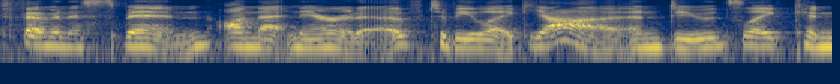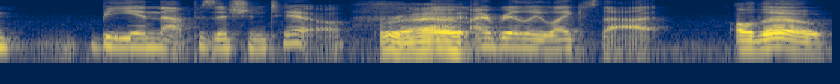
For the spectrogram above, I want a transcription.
feminist spin on that narrative to be like yeah and dudes like can be in that position too. Right. um, i really liked that Although,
